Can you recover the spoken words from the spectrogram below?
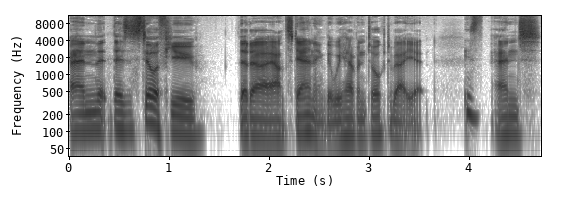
and th- there's still a few that are outstanding that we haven't talked about yet. Is- and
